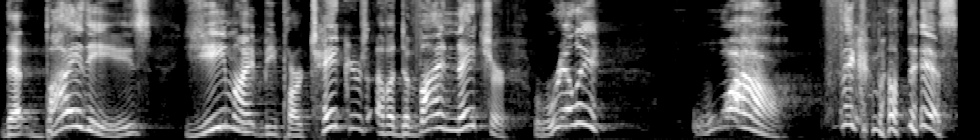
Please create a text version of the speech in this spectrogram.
that by these ye might be partakers of a divine nature. Really? Wow. Think about this.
